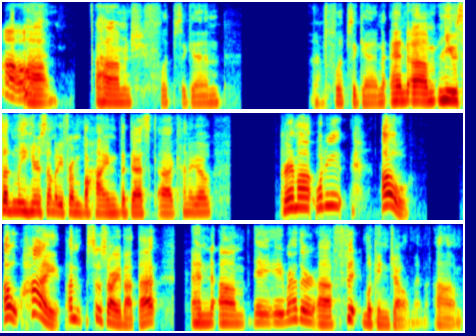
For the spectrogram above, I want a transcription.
Oh. Um, um, and she flips again, and flips again, and um, you suddenly hear somebody from behind the desk, uh, kind of go, "Grandma, what are you? Oh, oh, hi. I'm so sorry about that." And um, a, a rather uh, fit-looking gentleman. Um,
